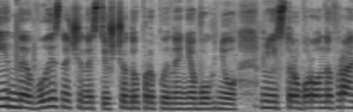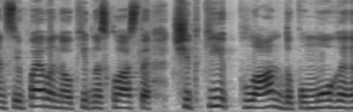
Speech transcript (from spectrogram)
і невизначеності щодо припинення вогню. Міністр оборони Франції певен, необхідно скласти чіткий план допомоги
